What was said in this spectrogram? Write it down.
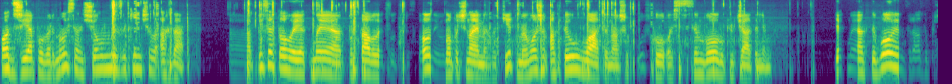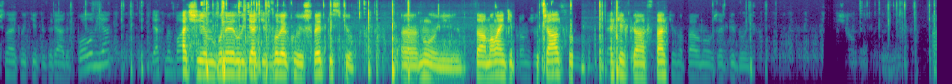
Отже, я повернувся, на чому ми закінчили. Ах, да. Е, Після того, як ми поставили тут редстоун і воно починає миготіти, ми можемо активувати нашу пушку ось цим виключателем. Як ми активовуємо, зразу починають летіти заряди полум'я. Як ми бачимо, вони летять із великою швидкістю. Е, ну і за маленький проміжок часу декілька стаків, напевно, вже підуть. Е,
